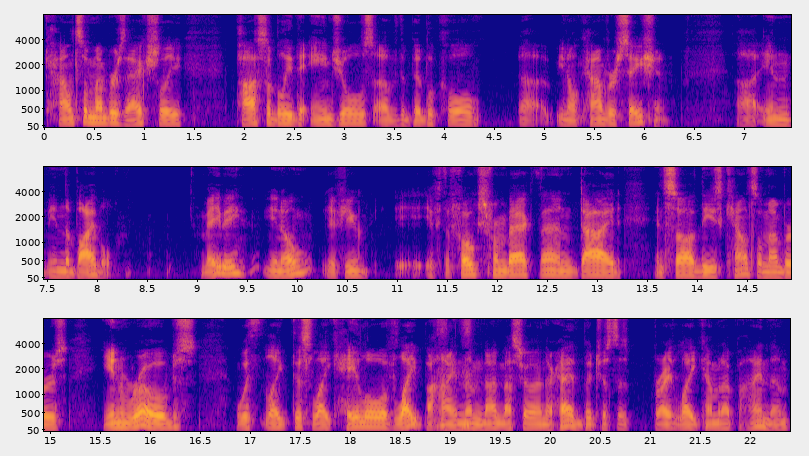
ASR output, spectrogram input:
council members actually possibly the angels of the biblical, uh, you know, conversation uh, in in the Bible? Maybe, you know, if you if the folks from back then died and saw these council members in robes with like this like halo of light behind them, not necessarily on their head, but just this bright light coming up behind them,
